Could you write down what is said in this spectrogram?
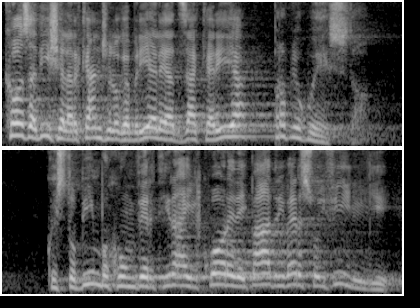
Cosa dice l'arcangelo Gabriele a Zaccaria? Proprio questo. Questo bimbo convertirà il cuore dei padri verso i figli.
